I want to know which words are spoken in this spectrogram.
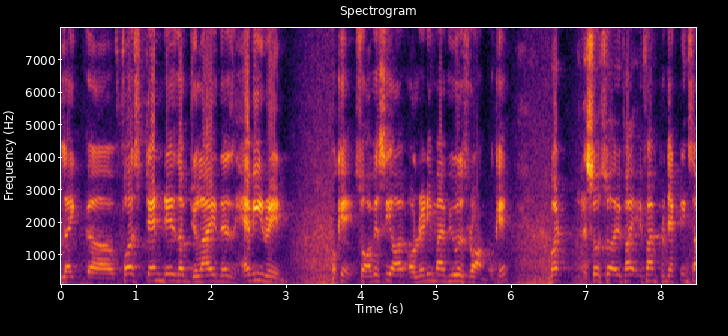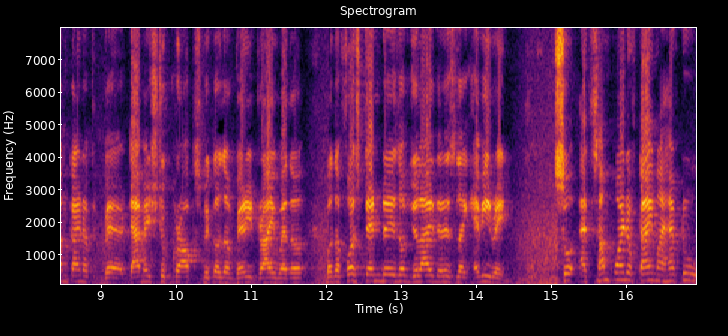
like uh, first 10 days of July there's heavy rain. Okay, so obviously already my view is wrong. Okay, so so if I if I'm projecting some kind of uh, damage to crops because of very dry weather, but the first 10 days of July there is like heavy rain. So at some point of time, I have to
